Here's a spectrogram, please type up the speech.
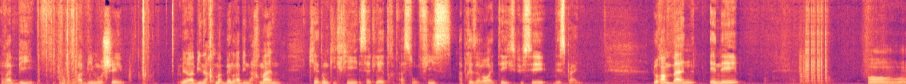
Rabbi, Rabbi Moshe ben Rabbi, Nachman, ben Rabbi Nachman, qui a donc écrit cette lettre à son fils après avoir été expulsé d'Espagne. Le Ramban est né en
